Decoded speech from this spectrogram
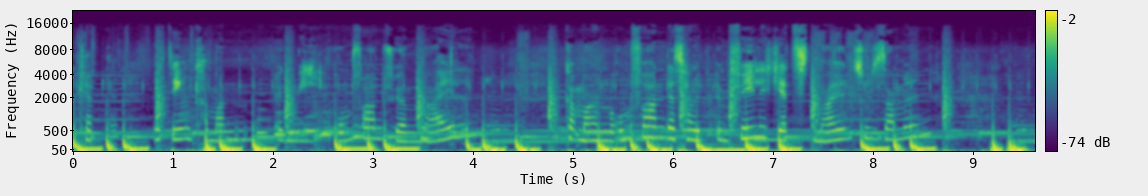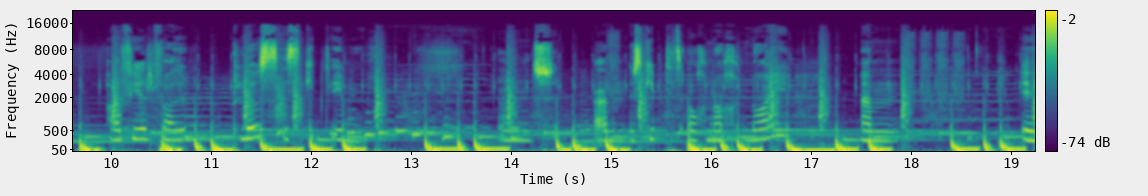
Captain. Mit dem kann man irgendwie rumfahren für Meilen. Kann man rumfahren, deshalb empfehle ich jetzt Meilen zu sammeln. Auf jeden Fall. Plus es gibt eben. Und ähm, es gibt jetzt auch noch neu ähm, in,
